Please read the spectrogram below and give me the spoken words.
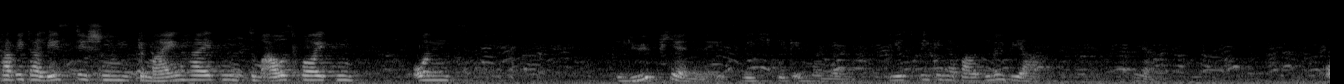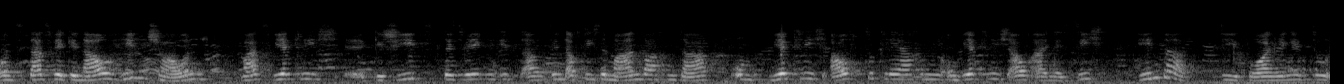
kapitalistischen Gemeinheiten zum Ausbeuten und Libyen ist wichtig im Moment. You're speaking about Libya. Ja. Und dass wir genau hinschauen, was wirklich äh, geschieht. Deswegen ist, sind auch diese Mahnwachen da, um wirklich aufzuklären, um wirklich auch eine Sicht hinter die Vorhänge, zu,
